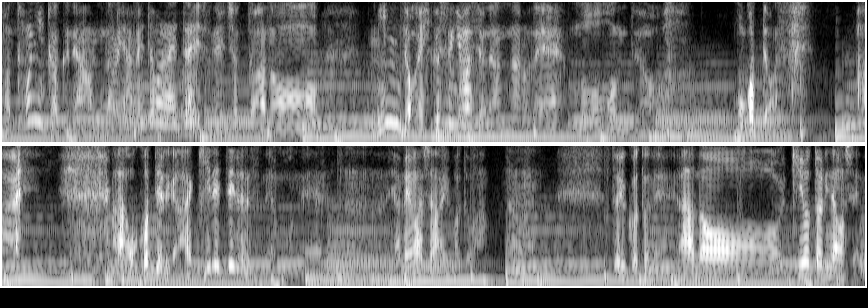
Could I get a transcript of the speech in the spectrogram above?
まあ、とにかくね、あんなのやめてもらいたいですね。ちょっとあのー民度が低すぎますよね、あんなのね。もう本当。怒ってます。はい。あ、怒ってるが呆れてるんですね、もうね。うん、やめましょう、ああいうことは。うん。ということで、あのー、気を取り直してね、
